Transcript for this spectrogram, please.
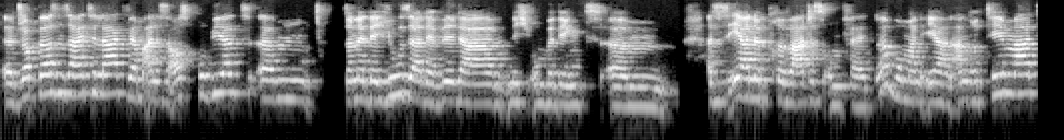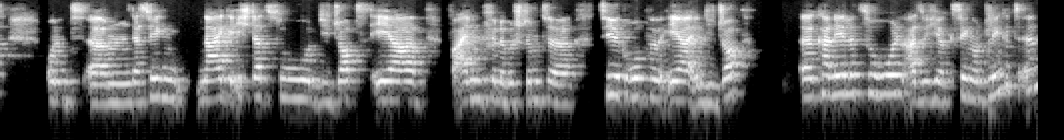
äh, Jobbörsenseite lag. Wir haben alles ausprobiert, ähm, sondern der User, der will da nicht unbedingt, ähm, also es ist eher ein privates Umfeld, ne, wo man eher an andere Themen hat. Und ähm, deswegen neige ich dazu, die Jobs eher, vor allem für eine bestimmte Zielgruppe, eher in die Jobkanäle zu holen, also hier Xing und LinkedIn.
